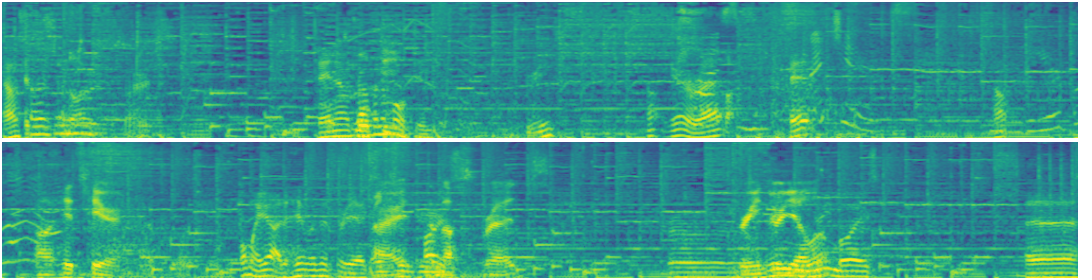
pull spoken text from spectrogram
How It's stars? stars. in Okay, now dropping a multi. Green? Oh, you're a rat. Hit. Oh. Uh, hits here. Oh my god, hit with a 3x. All right. Enough reds. Greens or green, yellow? Green boys. Uh,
